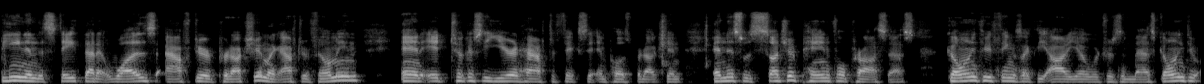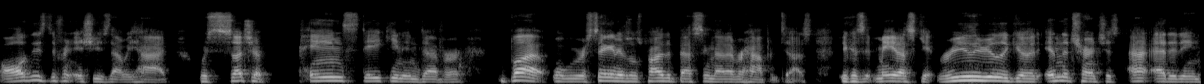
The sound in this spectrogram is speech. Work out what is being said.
being in the state that it was after production, like after filming. And it took us a year and a half to fix it in post production. And this was such a painful process going through things like the audio, which was a mess, going through all of these different issues that we had was such a painstaking endeavor but what we were saying is it was probably the best thing that ever happened to us because it made us get really, really good in the trenches at editing.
